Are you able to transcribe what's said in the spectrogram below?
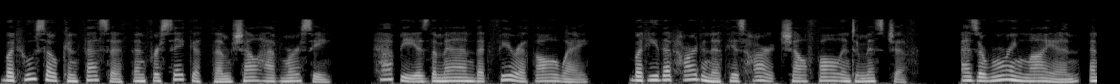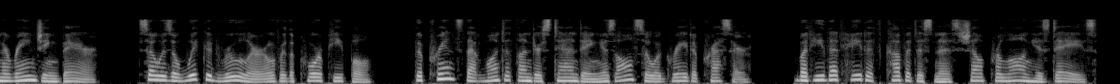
But whoso confesseth and forsaketh them shall have mercy. Happy is the man that feareth alway. But he that hardeneth his heart shall fall into mischief. As a roaring lion, and a raging bear. So is a wicked ruler over the poor people. The prince that wanteth understanding is also a great oppressor. But he that hateth covetousness shall prolong his days.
